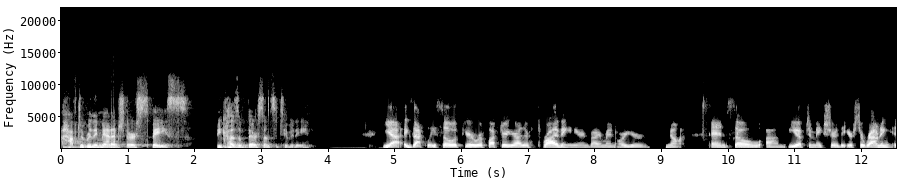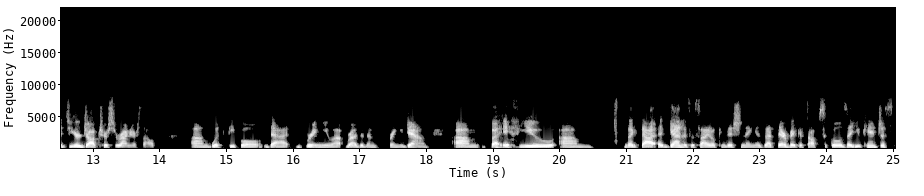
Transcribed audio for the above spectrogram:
have to really manage their space because of their sensitivity. Yeah, exactly. So if you're a reflector, you're either thriving in your environment or you're not. And so um, you have to make sure that you're surrounding, it's your job to surround yourself um, with people that bring you up rather than bring you down. Um, but if you, um, like that, again, is societal conditioning, is that their biggest obstacle is that you can't just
